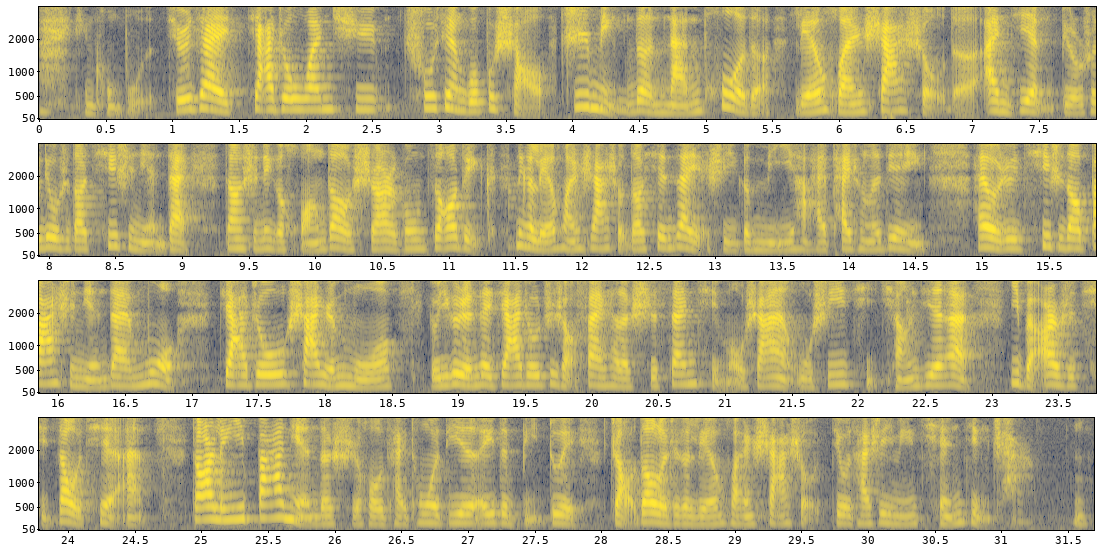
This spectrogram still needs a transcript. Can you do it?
唉，挺恐怖的。其实，在加州湾区出现过不少知名的难破的连环杀手的案件，比如说六十到七十年代，当时那个黄道十二宫 Zodiac 那个连环杀手，到现在也是一个谜哈，还拍成了电影。还有这个七十到八十年代末加州杀人魔，有一个人在加州至少犯下了十三起谋杀案、五十一起强奸案、一百二十起盗窃案。到二零一八年的时候，才通过 DNA 的比对找到了这个连环杀手，结果。他是一名前警察，嗯，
